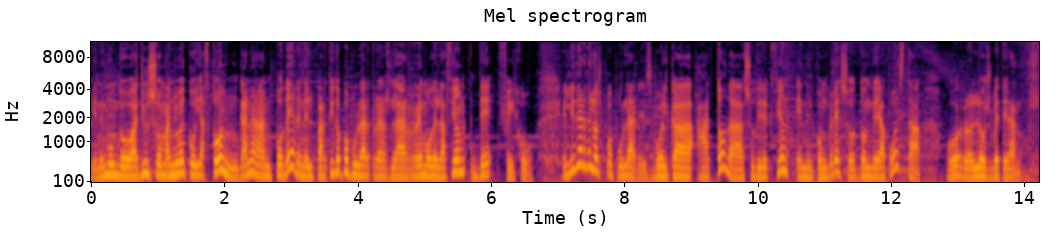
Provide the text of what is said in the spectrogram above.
Y en el mundo, Ayuso, Mañueco y Azcón ganan poder en el Partido Popular tras la remodelación de Feijó. El líder de los populares vuelca a toda su dirección en el Congreso, donde apuesta por los veteranos.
